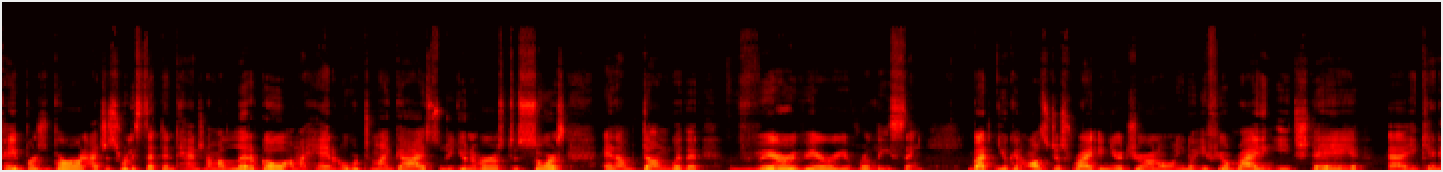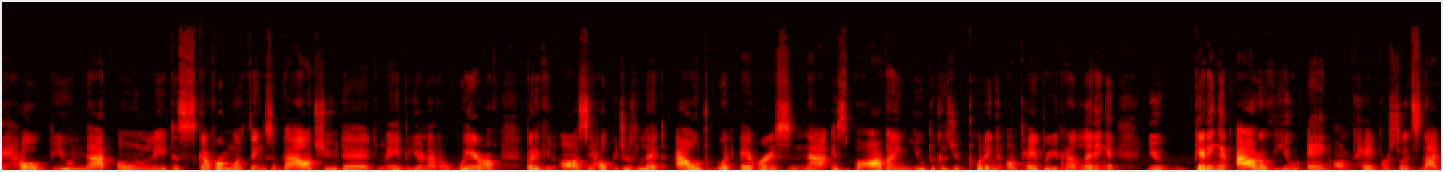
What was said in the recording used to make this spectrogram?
papers burn, I just really set the intention. I'm gonna let it go. I'm gonna hand it over to my guys, to the universe, to source, and I'm done with it. Very, very releasing. But you can also just write in your journal. You know, if you're writing each day, uh, it can help you not only discover more things about you that maybe you're not aware of but it can also help you just let out whatever is not is bothering you because you're putting it on paper you're kind of letting it you're getting it out of you and on paper. So it's not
